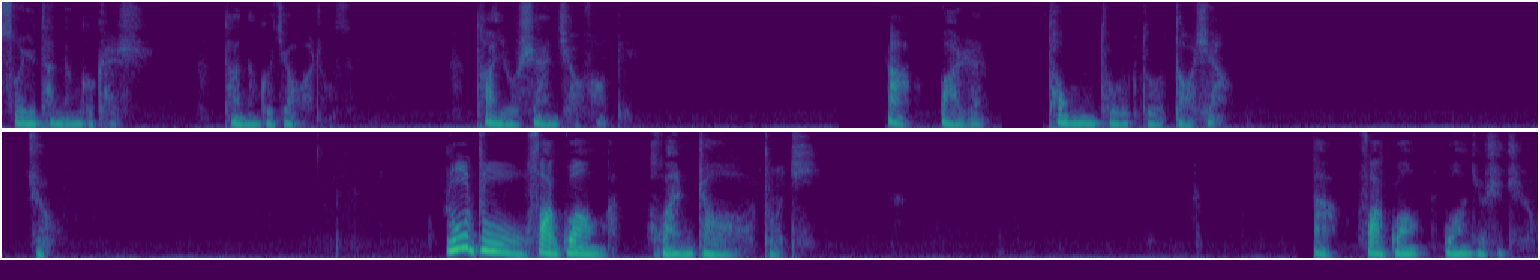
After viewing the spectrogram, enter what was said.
所以他能够开始，他能够教化众生，他有善巧方便，啊，把人通通都导向就。如珠发光啊，环照诸体。啊，发光光就是智慧，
